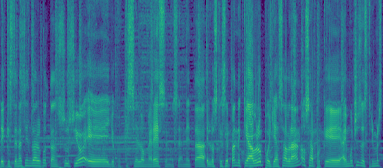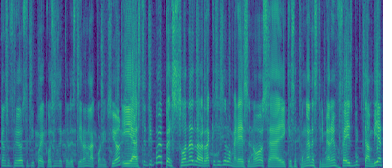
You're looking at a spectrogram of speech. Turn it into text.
de que estén haciendo algo tan sucio, eh, yo creo que se lo merecen, o sea, neta, los que sepan de qué hablo pues ya sabrán, o sea, porque hay muchos streamers que han sufrido este tipo de cosas de que les tiran la conexión. Y a este tipo de personas la verdad que sí se lo merecen, ¿no? O sea, y que se pongan a streamear en Facebook también,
